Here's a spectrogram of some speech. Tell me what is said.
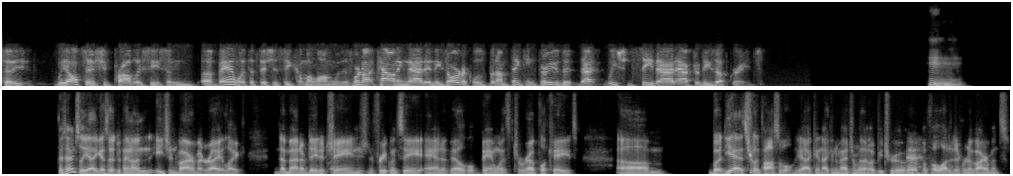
So we also should probably see some uh, bandwidth efficiency come along with this. We're not touting that in these articles, but I'm thinking through that that we should see that after these upgrades. Hmm. Potentially, yeah, I guess it would depend on each environment, right? Like the amount of data change and frequency and available bandwidth to replicate. Um, but yeah, it's certainly possible. Yeah, I can I can imagine where that would be true of, Yeah. of a lot of different environments.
